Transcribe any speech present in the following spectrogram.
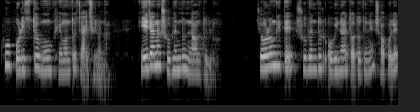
খুব পরিচিত মুখ হেমন্ত চাইছিল না। কে যেন শুভেন্দুর নাম তুলল। চৌরঙ্গিতে শুভেন্দুর অভিনয় ততদিনে সকলের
